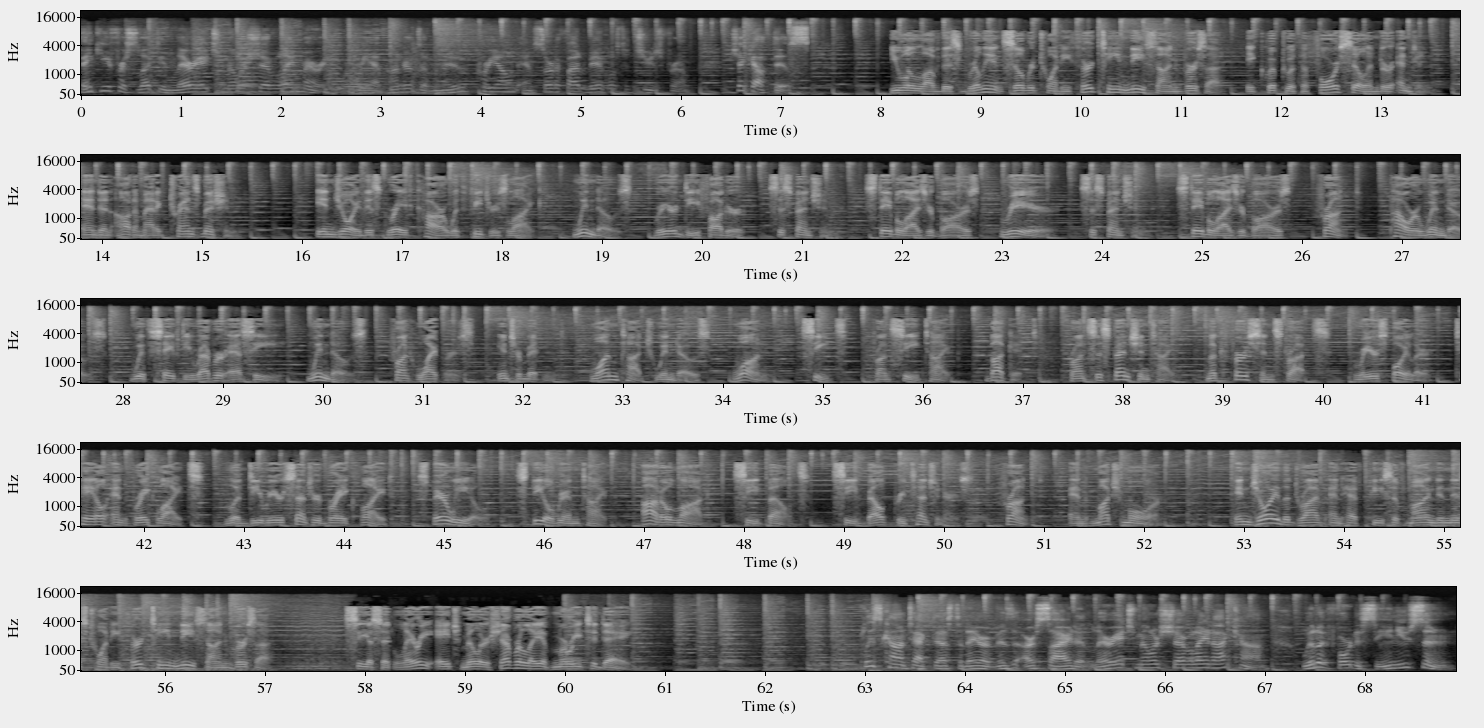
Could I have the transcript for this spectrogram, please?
Thank you for selecting Larry H. Miller Chevrolet Murray, where we have hundreds of new, pre-owned, and certified vehicles to choose from. Check out this. You will love this brilliant silver 2013 Nissan Versa, equipped with a four-cylinder engine and an automatic transmission. Enjoy this great car with features like windows, rear defogger, suspension, stabilizer bars, rear, suspension, stabilizer bars, front, power windows, with safety rever SE, windows, front wipers, intermittent, one-touch windows, one, seats, front seat type, bucket, front suspension type, Macpherson struts, rear spoiler, tail and brake lights, LED rear center brake light, spare wheel, steel rim type, auto lock, seat belts, seat belt pretensioners, front, and much more. Enjoy the drive and have peace of mind in this 2013 Nissan Versa. See us at Larry H. Miller Chevrolet of Murray today. Please contact us today or visit our site at larryhmillerchevrolet.com. We look forward to seeing you soon.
